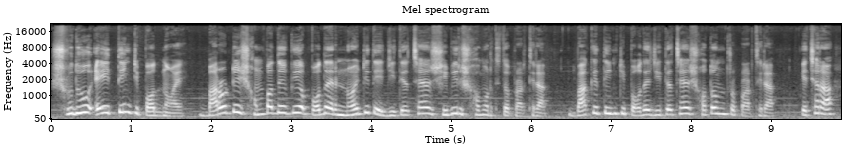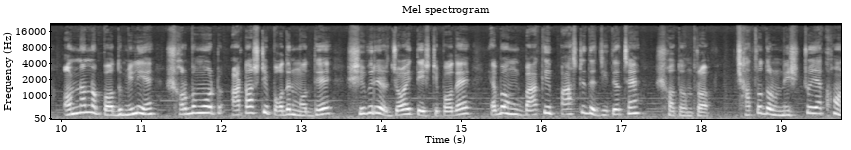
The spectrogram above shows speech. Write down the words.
শুধু এই তিনটি পদ নয়, বারোটি সম্পাদকীয় পদের নয়টিতেই জিতেছে শিবির সমর্থিত প্রার্থীরা। বাকি তিনটি পদে জিতেছে স্বতন্ত্র প্রার্থীরা। এছাড়া অন্যান্য পদ মিলিয়ে সর্বমোট আটাশটি পদের মধ্যে শিবিরের জয় তেইশটি পদে এবং বাকি পাঁচটিতে জিতেছে স্বতন্ত্র। ছাত্রদল নিশ্চয়ই এখন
